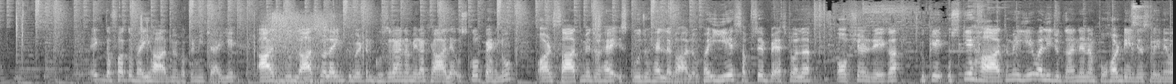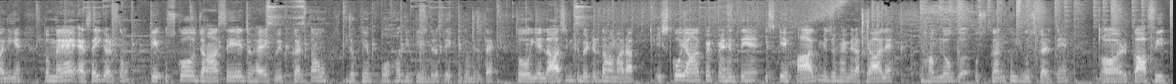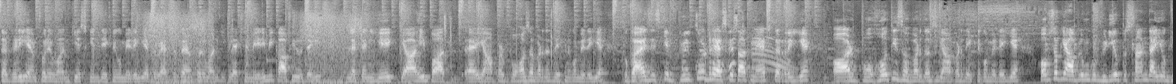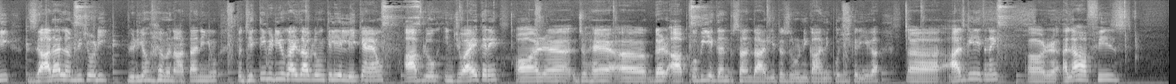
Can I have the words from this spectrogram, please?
एक दफ़ा तो भाई हाथ में पकड़नी चाहिए। आज जो लास्ट वाला इंक्यूबेटर गुजरा है ना मेरा ख्याल है उसको पहनो। और साथ में जो है, इसको जो है लगा लो। भाई, ये सबसे बेस्ट वाला ऑप्शन रहेगा, क्योंकि उसके हाथ में ये वाली जो गन है ना, बहुत डेंजरस लगने वाली है। तो मैं ऐसा ही करता हूँ कि उसको जहाँ से जो है इक्विप करता हूँ, जो कि बहुत ही डेंजरस देखने को मिलता है। तो ये लास्ट इंक्यूबेटर था हमारा। इसको यहाँ पे पहनते हैं। इसके हाथ में जो है मेरा ख्याल है कि हम लोग उस गन को यूज़ करते हैं। और काफ़ी तगड़ी एम फोर वन की स्किन देखने को मिल रही है। तो वैसे तो एम फोर वन की कलेक्शन मेरी भी काफ़ी हो जाएगी, लेकिन ये क्या ही बात है, यहाँ पर बहुत ज़बरदस्त देखने को मिल रही है। तो गाइज़ इसके बिल्कुल ड्रेस के साथ मैच कर रही है और बहुत ही ज़बरदस्त यहाँ पर देखने को मिल रही है। होप्सो कि आप लोगों को वीडियो पसंद आई होगी। ज़्यादा लंबी चौड़ी वीडियो मैं बनाता नहीं हूँ। तो जितनी वीडियो गाइज़ आप लोगों के लिए लेके आया हूँ, आप लोग इंजॉय करें और जो है अगर आपको भी ये गन पसंद आ रही है तो ज़रूर निकालने की कोशिश करिएगा। आज के लिए इतना ही और अल्लाह हाफिज़।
